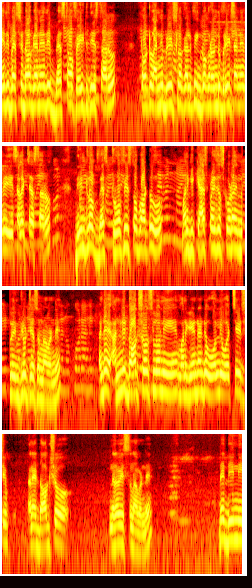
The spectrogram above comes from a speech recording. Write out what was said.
ఏది బెస్ట్ డాగ్ అనేది బెస్ట్ ఆఫ్ ఎయిట్ తీస్తారు. టోటల్ అన్ని బ్రీడ్స్లో కలిపి ఇంకొక రెండు బ్రీడ్స్ అనేవి సెలెక్ట్ చేస్తారు. దీంట్లో బెస్ట్ ట్రోఫీస్తో పాటు మనకి క్యాష్ ప్రైజెస్ కూడా ఇందులో ఇంక్లూడ్ చేసి ఉన్నామండి అంటే అన్ని డాగ్ షోస్లోని మనకి ఏంటంటే ఓన్లీ వచ్చి షిప్ అనే డాగ్ షో నిర్వహిస్తున్నామండి. అంటే దీన్ని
